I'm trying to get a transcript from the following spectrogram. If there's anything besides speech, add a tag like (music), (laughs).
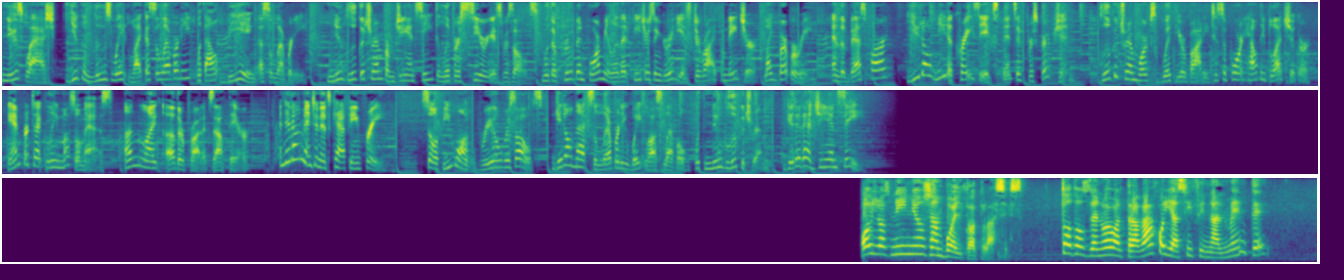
Newsflash, you can lose weight like a celebrity without being a celebrity. New Glucotrim from GNC delivers serious results with a proven formula that features ingredients derived from nature, like berberine. And the best part? You don't need a crazy expensive prescription. Glucotrim works with your body to support healthy blood sugar and protect lean muscle mass, unlike other products out there. And did I mention it's caffeine free? So if you want real results, get on that celebrity weight loss level with new Glucotrim. Get it at GNC. Hoy los niños han vuelto a clases, todos de nuevo al trabajo y así finalmente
